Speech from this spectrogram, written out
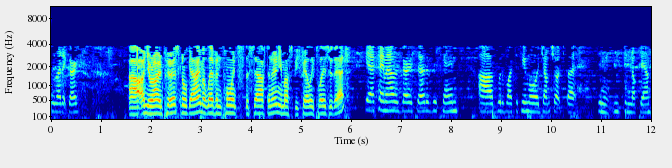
we let it go. Uh, on your own personal game, 11 points this afternoon. You must be fairly pleased with that. Yeah, I came out, was very assertive this game. Uh, would have liked a few more jump shots, but didn't didn't knock down.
